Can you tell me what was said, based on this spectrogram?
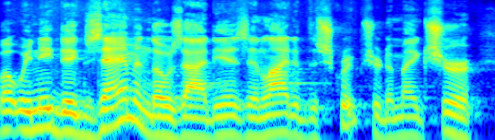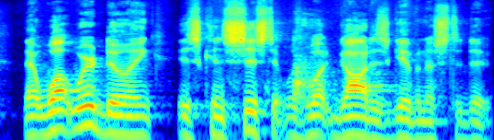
but we need to examine those ideas in light of the Scripture to make sure that what we're doing is consistent with what God has given us to do.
